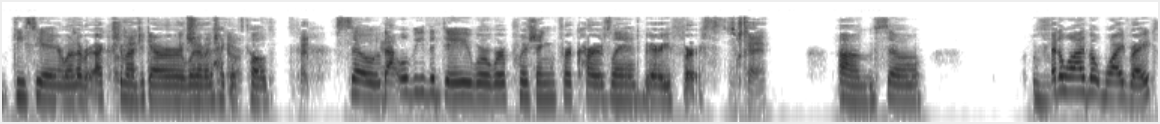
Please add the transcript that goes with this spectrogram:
DCA or whatever, extra Okay. magic hour or Extra whatever the heck it's called. Right. So that will be the day where we're pushing for Cars Land very first. Okay. Um, so read a lot about Wide Right.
